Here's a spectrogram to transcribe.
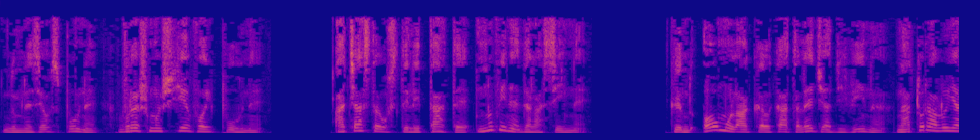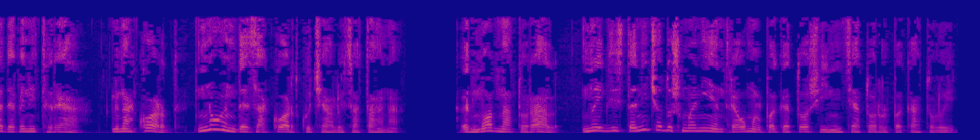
Dumnezeu spune, vrășmășie voi pune. Această ostilitate nu vine de la sine. Când omul a călcat legea divină, natura lui a devenit rea, în acord, nu în dezacord cu cea lui satana. În mod natural, nu există nicio dușmănie între omul păcătos și inițiatorul păcatului.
